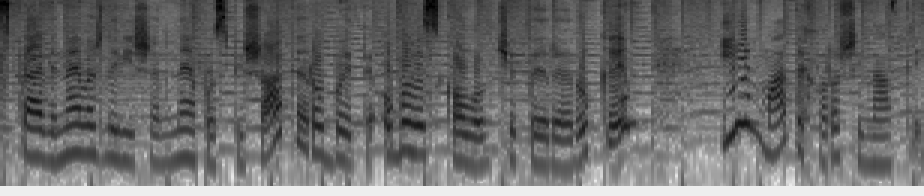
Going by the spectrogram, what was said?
Цій справі найважливіше не поспішати, робити обов'язково в 4 руки і мати хороший настрій.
